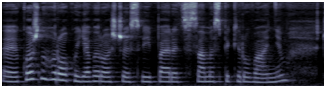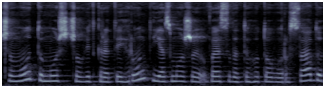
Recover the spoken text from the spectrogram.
Е, Кожного року я вирощую свій перець саме з пікіруванням. Чому? Тому що в відкритий ґрунт я зможу висадити готову розсаду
